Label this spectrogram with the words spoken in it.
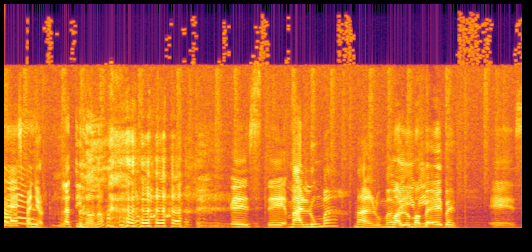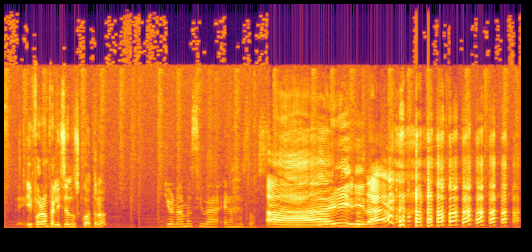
habla español. latino, ¿no? Este, Maluma, Maluma, Maluma Baby. Baby. Este, ¿Y fueron felices los cuatro? yo nada más iba, éramos dos. Ay, mira.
